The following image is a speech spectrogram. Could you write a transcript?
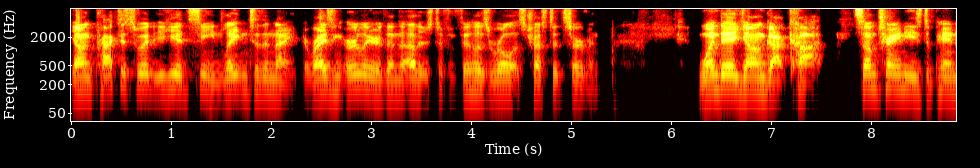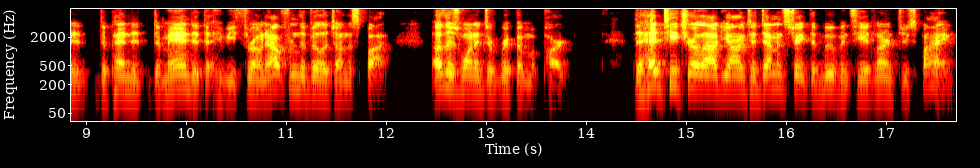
Yang practiced what he had seen late into the night, arising earlier than the others to fulfill his role as trusted servant. One day, Yang got caught. Some trainees depended, depended, demanded that he be thrown out from the village on the spot. Others wanted to rip him apart. The head teacher allowed Yang to demonstrate the movements he had learned through spying.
